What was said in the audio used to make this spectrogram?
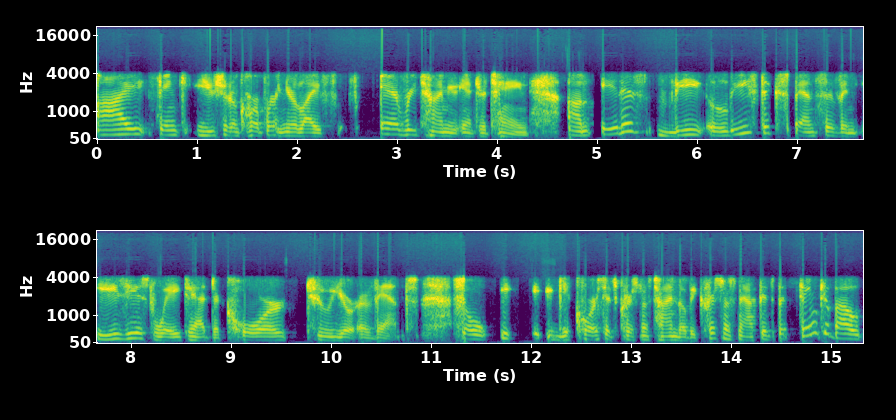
I think you should incorporate in your life every time you entertain. Um, it is the least expensive and easiest way to add decor to your event. So, of course, it's Christmas time. There'll be Christmas napkins, but think about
